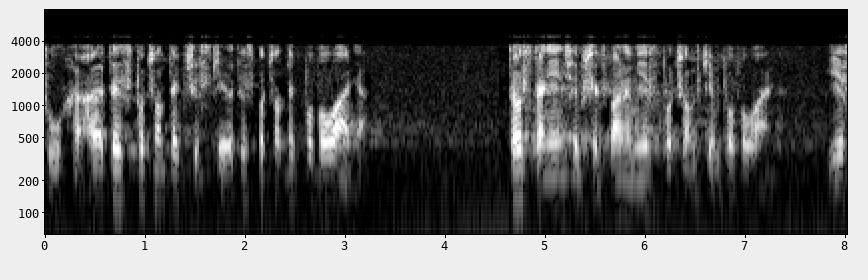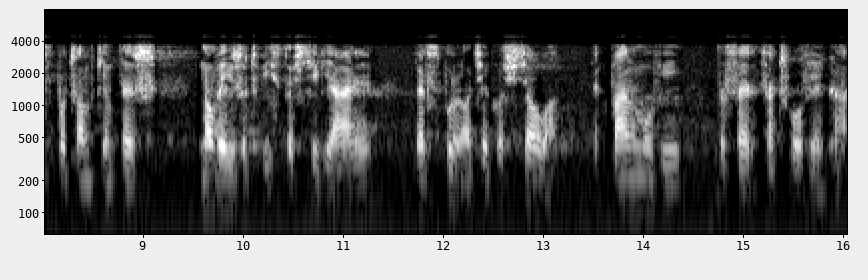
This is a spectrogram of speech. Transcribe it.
słucha. Ale to jest początek wszystkiego, to jest początek powołania. To stanięcie przed Panem jest początkiem powołania. Jest początkiem też nowej rzeczywistości wiary we wspólnocie Kościoła. Jak Pan mówi do serca człowieka.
